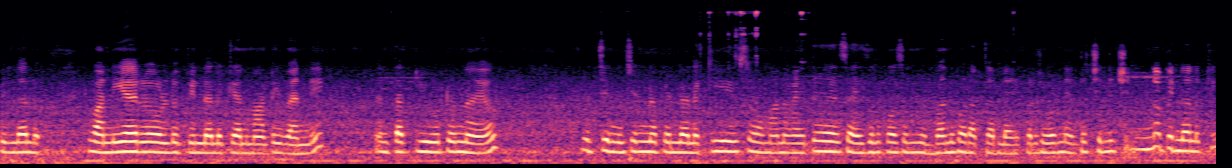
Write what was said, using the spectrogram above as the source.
పిల్లలు వన్ ఇయర్ ఓల్డ్ పిల్లలకి అనమాట ఇవన్నీ. ఎంత క్యూట్ ఉన్నాయో. చిన్న చిన్న పిల్లలకి సో మనమైతే సైజుల కోసం ఇబ్బంది పడక్కర్లే. ఇక్కడ చూడండి ఎంత చిన్న చిన్న పిల్లలకి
